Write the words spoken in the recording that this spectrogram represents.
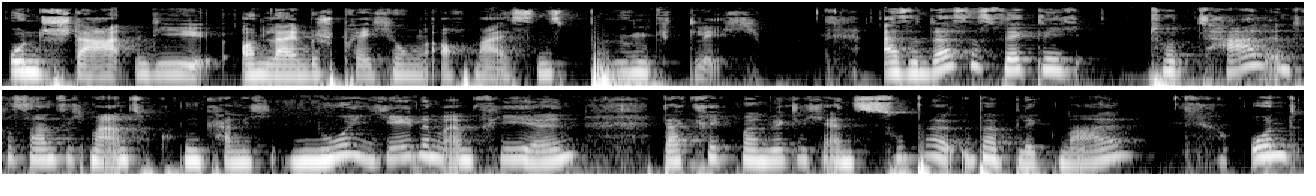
und starten die Online-Besprechungen auch meistens pünktlich. Also das ist wirklich total interessant, sich mal anzugucken, kann ich nur jedem empfehlen. Da kriegt man wirklich einen super Überblick mal. Und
